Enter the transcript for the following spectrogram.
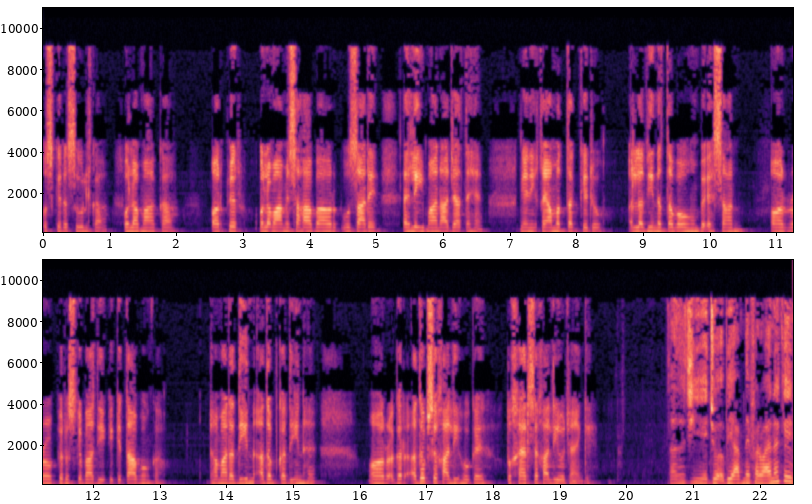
اس کے رسول کا، علماء کا اور پھر علماء میں صحابہ اور وہ سارے اہل ایمان آ جاتے ہیں۔ یعنی قیامت تک کے جو اللہ دین طب بے احسان اور پھر اس کے بعد یہ کہ کتابوں کا ہمارا دین ادب کا دین ہے اور اگر ادب سے خالی ہو گئے تو خیر سے خالی ہو جائیں گے۔ دادا جی یہ جو ابھی آپ نے فرمایا نا کہ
